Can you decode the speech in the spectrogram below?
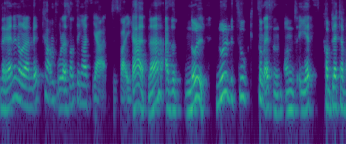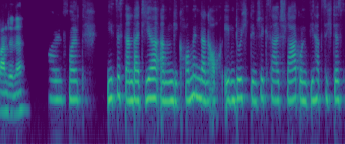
ein Rennen oder ein Wettkampf oder sonst irgendwas. Ja, das war egal, ne? Also null, null Bezug zum Essen. Und jetzt kompletter Wandel, ne? Voll, voll. Wie ist es dann bei dir ähm, gekommen, dann auch eben durch den Schicksalsschlag und wie hat sich das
